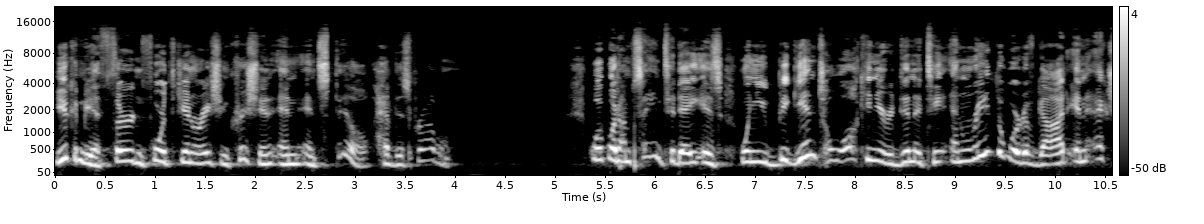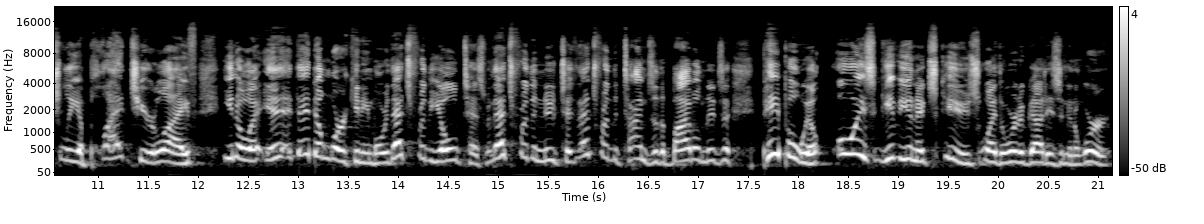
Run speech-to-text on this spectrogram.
You can be a third and fourth generation Christian and, and still have this problem. What, what I'm saying today is when you begin to walk in your identity and read the Word of God and actually apply it to your life, you know what? It, it don't work anymore. That's for the Old Testament. That's for the New Testament. That's for the times of the Bible. People will always give you an excuse why the Word of God isn't going to work.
